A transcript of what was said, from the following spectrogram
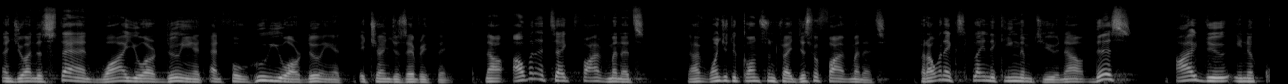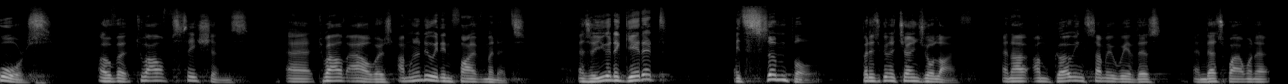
and you understand why you are doing it and for who you are doing it, it changes everything. Now, I want to take five minutes. I want you to concentrate just for five minutes, but I want to explain the kingdom to you. Now, this I do in a course over 12 sessions uh, 12 hours. I'm going to do it in five minutes. And so you're going to get it. It's simple, but it's going to change your life. And I, am going somewhere with this, and that's why I want to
